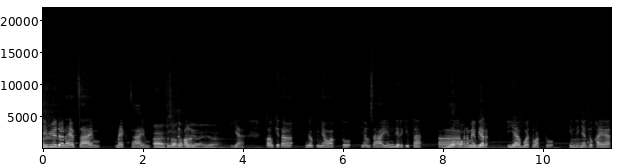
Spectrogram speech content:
if you don't have time make time. Ah itu salah satunya kalau, iya. Iya kalau kita nggak punya waktu ya usahain diri kita uh, buat apa waktu. namanya biar iya buat waktu. Intinya nah. tuh kayak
